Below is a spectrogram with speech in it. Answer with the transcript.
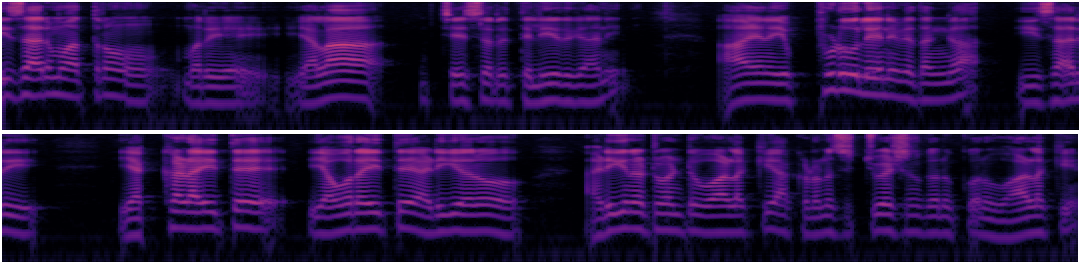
ఈసారి మాత్రం మరి ఎలా చేశారో తెలియదు కానీ ఆయన ఎప్పుడూ లేని విధంగా ఈసారి ఎక్కడైతే ఎవరైతే అడిగారో అడిగినటువంటి వాళ్ళకి అక్కడ ఉన్న సిచ్యువేషన్ కనుక్కొని వాళ్ళకి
